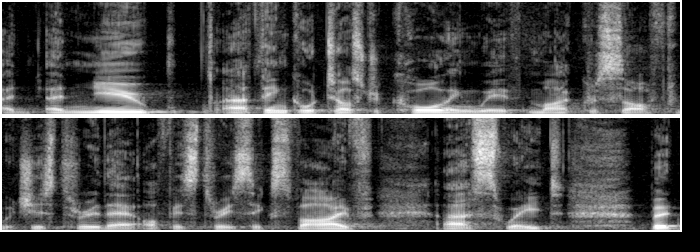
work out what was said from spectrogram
a, a, new uh, thing called Telstra Calling with Microsoft, which is through their Office 365 uh, suite. But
